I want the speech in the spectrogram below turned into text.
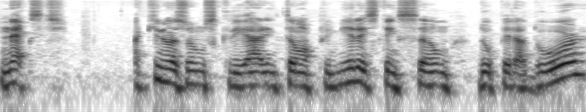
next. Aqui nós vamos criar então a primeira extensão do operador,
